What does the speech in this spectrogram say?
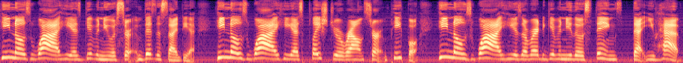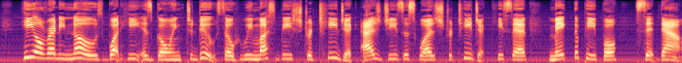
He knows why He has given you a certain business idea. He knows why He has placed you around certain people. He knows why He has already given you those things that you have. He already knows what he is going to do. So we must be strategic, as Jesus was strategic. He said, Make the people sit down,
